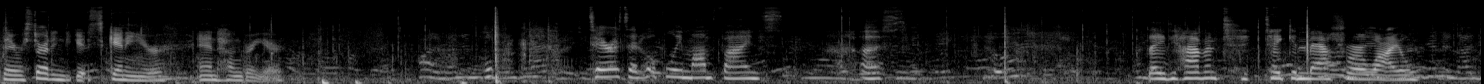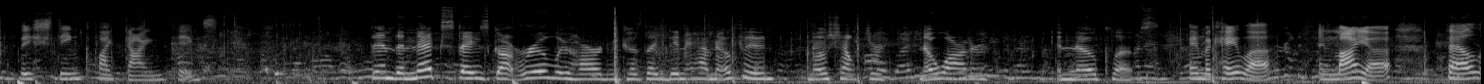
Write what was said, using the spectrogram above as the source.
They were starting to get skinnier and hungrier. Tara said, hopefully mom finds us. They haven't taken baths for a while. They stink like dying pigs. Then the next days got really hard because they didn't have no food, no shelter, no water, and no clothes. And Michaela and Maya fell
